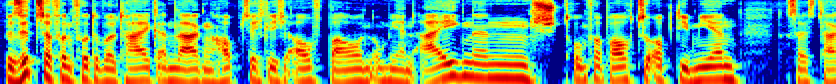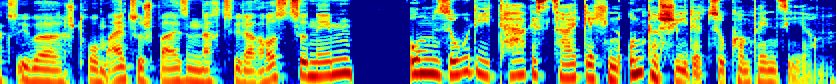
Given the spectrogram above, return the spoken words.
Besitzer von Photovoltaikanlagen hauptsächlich aufbauen, um ihren eigenen Stromverbrauch zu optimieren, das heißt tagsüber Strom einzuspeisen, nachts wieder rauszunehmen. Um so die tageszeitlichen Unterschiede zu kompensieren.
